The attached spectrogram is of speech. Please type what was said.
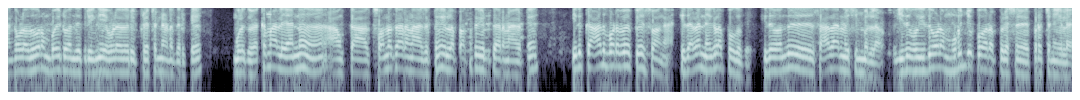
அவ்வளவு தூரம் போயிட்டு வந்துருக்கீங்க இவ்வளவு பெரிய பிரச்சனை நடந்திருக்கு. உங்களுக்கு வெக்கமா இல்லையான்னு அவங்க சொந்தக்காரன் ஆகட்டும் இல்ல பக்கத்து வீட்டுக்காரன் ஆகட்டும் இது காதுபடவே பேசுவாங்க. இதெல்லாம் நிகழப்போகுது இது வந்து சாதாரண விஷயம் இல்லை. இது இதோட முடிஞ்சு போற பிரச்சனை பிரச்சனைகளை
